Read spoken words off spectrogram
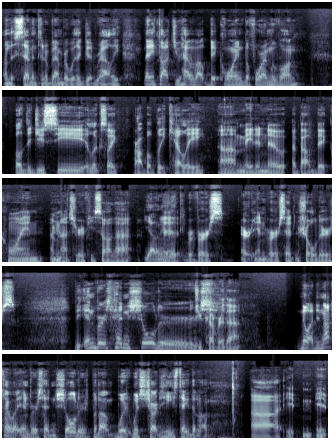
on the 7th of November with a good rally. Any thoughts you have about Bitcoin before I move on? Well, did you see? It looks like probably Kelly um, made a note about Bitcoin. I'm not sure if you saw that. Yeah, let me the look. Reverse or inverse head and shoulders. The inverse head and shoulders. Did you cover that? No, I did not talk about inverse head and shoulders, but um, which chart did he take that on? Uh, it, it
